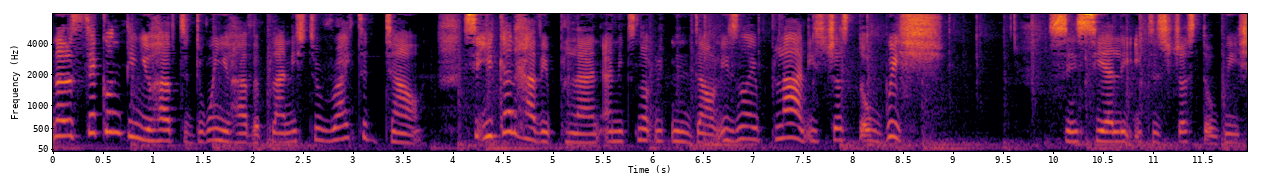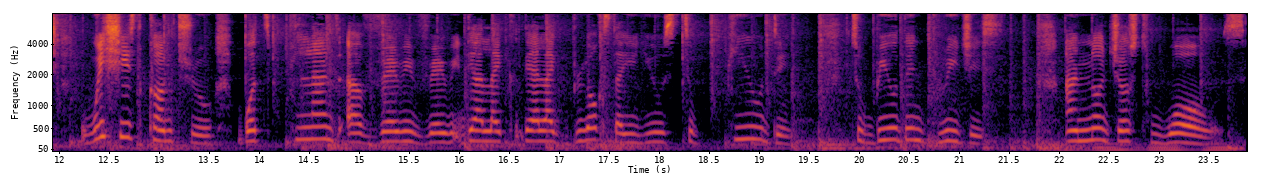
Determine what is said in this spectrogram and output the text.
Now, the second thing you have to do when you have a plan is to write it down. See, you can have a plan and it's not written down. It's not a plan, it's just a wish. sincerely it is just a wish wishes come true but plans are very very they are like they are like blocks that you use to building to building bridges and not just walls.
